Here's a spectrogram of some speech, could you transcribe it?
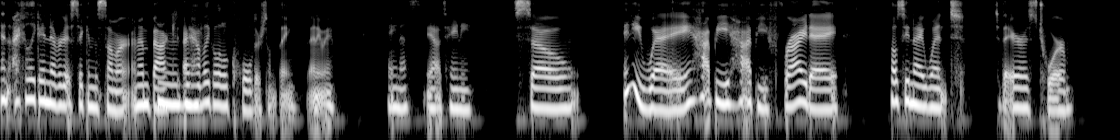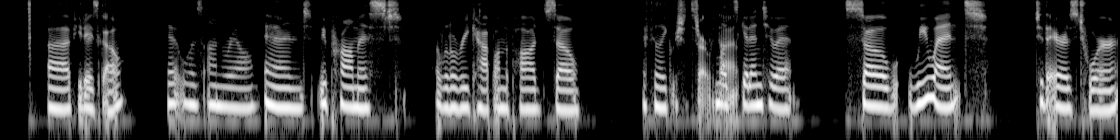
And I feel like I never get sick in the summer. And I'm back. I have Mhm. like a little cold or something. Anyway, Anus. yeah, it's Haney. So, anyway, happy, happy Friday. Chelsey and I went to the Eras tour uh, a few days ago. It was unreal. and we promised a little recap on the pod. So I feel like we should start with that. Let's get into it. So we went to the Eras tour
